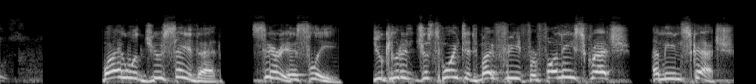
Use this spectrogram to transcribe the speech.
those? Why would you say that? Seriously. You couldn't just point at my feet for funny scratch. I mean sketch.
